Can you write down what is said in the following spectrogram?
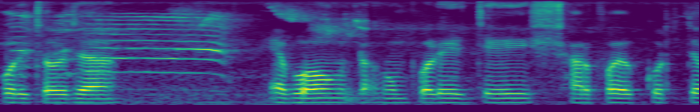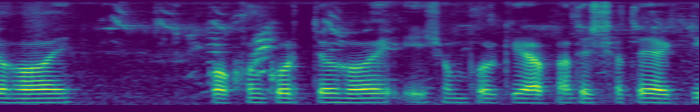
পরিচর্যা এবং ড্রাগন ফলের যে সার প্রয়োগ করতে হয়, কখন করতে হয়, এই সম্পর্কে আপনাদের সাথে একটি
